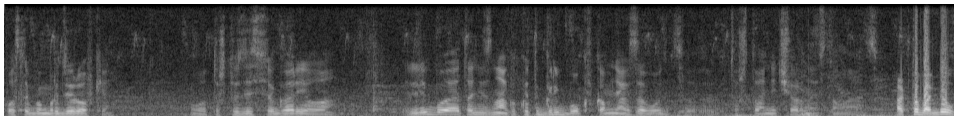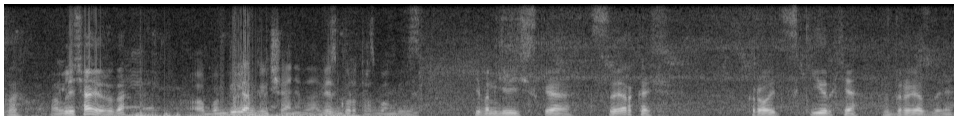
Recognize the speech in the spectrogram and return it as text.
после бомбардировки, вот, то, что здесь все горело, либо это, не знаю, какой-то грибок в камнях заводится, то, что они черные становятся. А кто бомбил-то? Англичане же, да? А бомбили англичане, да, весь город разбомбили. Евангелическая церковь Кройцкирхе в Дрездене.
